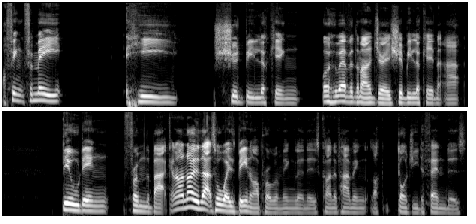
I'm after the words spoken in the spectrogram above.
I think for me, he should be looking, or whoever the manager is, should be looking at building from the back. And I know that's always been our problem, England, is kind of having like dodgy defenders.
